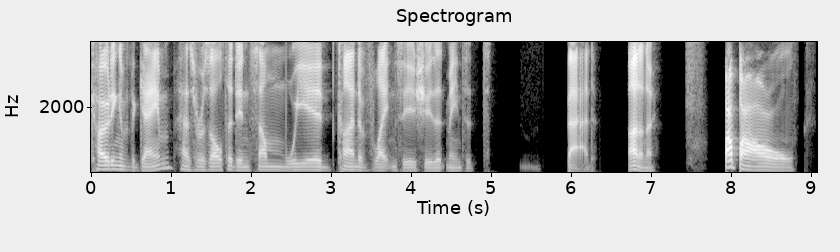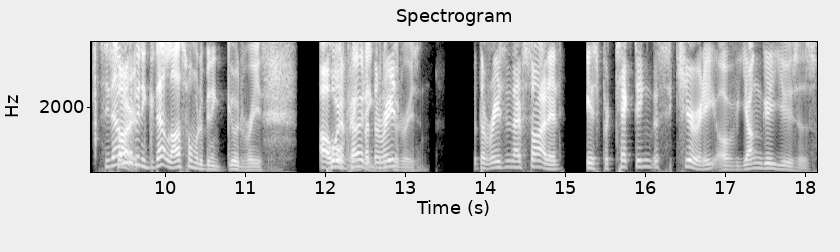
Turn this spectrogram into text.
coding of the game has resulted in some weird kind of latency issue that means it's bad. I don't know. Bow-bow. See, that So- would have been a, that last one would have been a good reason. Oh, would have been, but the reason good reason. but the reason they've cited is protecting the security of younger users.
